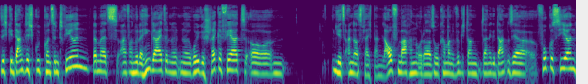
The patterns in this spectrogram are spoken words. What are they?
sich gedanklich gut konzentrieren, wenn man jetzt einfach nur dahin gleitet und eine, ruhige Strecke fährt. Ähm, jetzt anders vielleicht beim Laufen machen oder so kann man wirklich dann seine Gedanken sehr fokussieren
